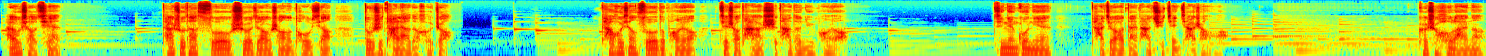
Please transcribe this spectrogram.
还有小倩。他说：“他所有社交上的头像都是他俩的合照。他会向所有的朋友介绍他是他的女朋友。今年过年，他就要带她去见家长了。可是后来呢？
